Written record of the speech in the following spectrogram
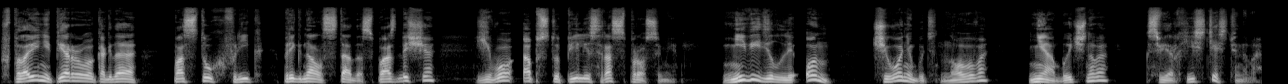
В половине первого, когда пастух Фрик пригнал стадо с пастбища, его обступили с расспросами. Не видел ли он чего-нибудь нового, необычного, сверхъестественного.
